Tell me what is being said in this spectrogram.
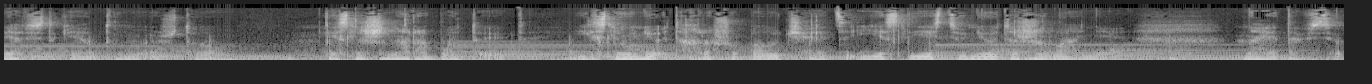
я все-таки я думаю, что если жена работает, если у нее это хорошо получается, если есть у нее это желание на это все.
